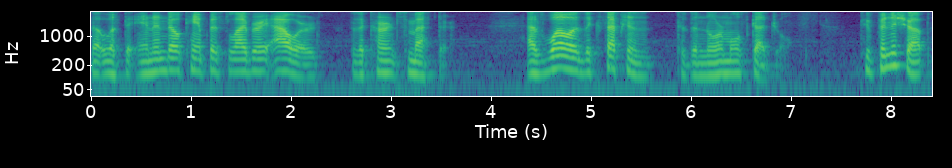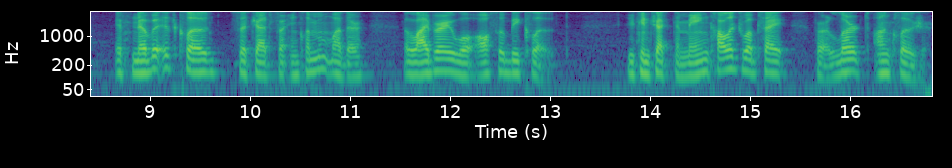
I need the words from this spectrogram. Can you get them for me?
that lists the Annandale Campus Library hours for the current semester, as well as exceptions to the normal schedule. To finish up, if Nova is closed, such as for inclement weather, the library will also be closed. You can check the main college website for alerts on closure.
